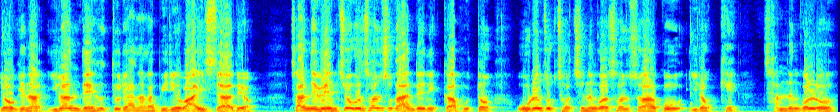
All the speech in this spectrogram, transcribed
여기나 이런데 흑돌이 하나가 미리 와 있어야 돼요. 자, 근데 왼쪽은 선수가 안 되니까 보통 오른쪽 젖히는 걸 선수하고 이렇게 잡는 걸로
